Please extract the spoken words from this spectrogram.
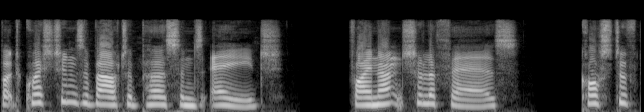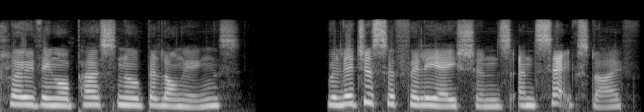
but questions about a person's age, financial affairs, cost of clothing or personal belongings, religious affiliations, and sex life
